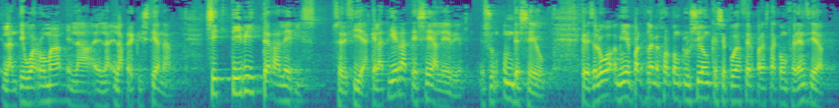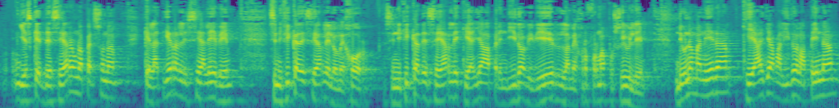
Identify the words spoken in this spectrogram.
en la antigua Roma, en la, en precristiana. Sit tibi terra levis, se decía, que la tierra te sea leve, es un, deseo, que desde luego a mí me parece la mejor conclusión que se puede hacer para esta conferencia, y es que desear a una persona que la tierra le sea leve significa desearle lo mejor, significa desearle que haya aprendido a vivir la mejor forma posible, de una manera que haya valido la pena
